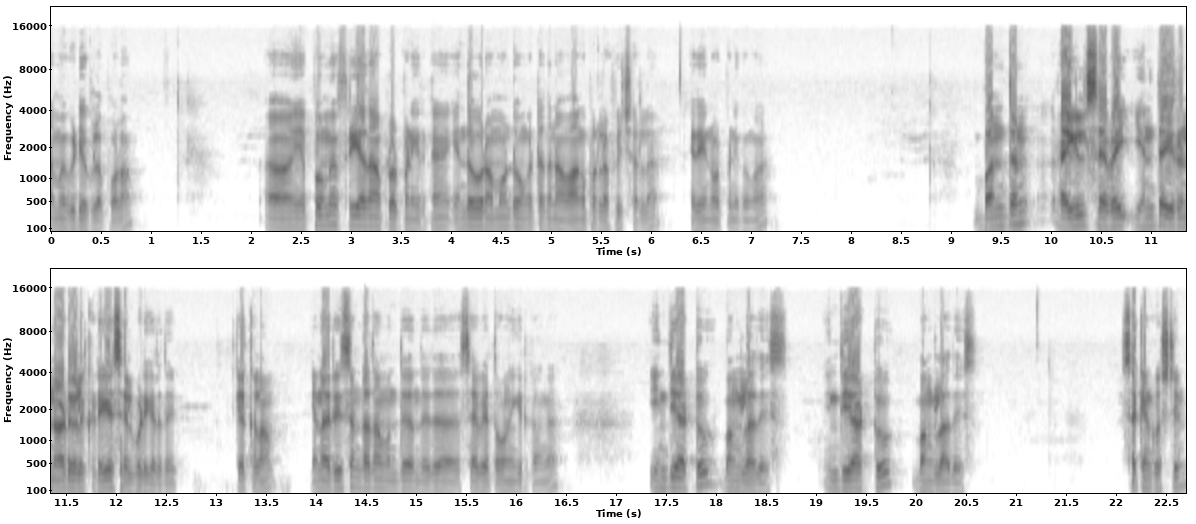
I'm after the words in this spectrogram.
நம்ம வீடியோக்குள்ளே போகலாம் எப்போவுமே ஃப்ரீயாக தான் அப்லோட் பண்ணியிருக்கேன். எந்த ஒரு அமௌண்ட்டும் உங்கள்கிட்ட தான் நான் வாங்க போகிறல ஃபியூச்சரில் இதையும் நோட் பண்ணிக்கோங்க. பந்தன் ரயில் சேவை எந்த இரு நாடுகளுக்கிடையே செயல்படுகிறது? கேட்கலாம். ஏன்னா ரீசெண்டாக தான் வந்து அந்த இதை சேவையை துவங்கியிருக்காங்க. India to Bangladesh. India to Bangladesh. Second question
